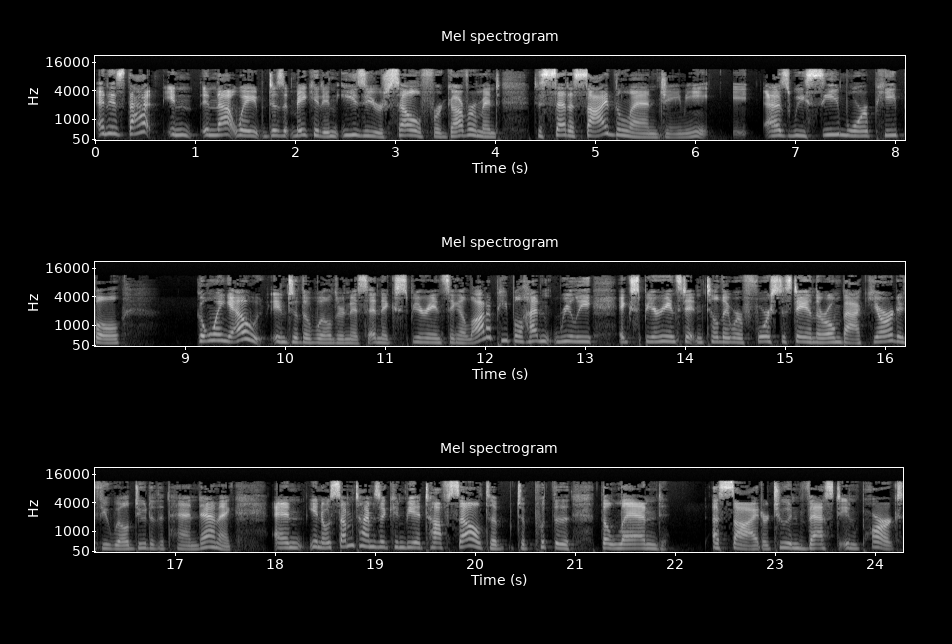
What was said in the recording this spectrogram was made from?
And is that in in that way? Does it make it an easier sell for government to set aside the land, Jamie, as we see more people? going out into the wilderness and experiencing. A lot of people hadn't really experienced it until they were forced to stay in their own backyard, if you will, due to the pandemic. And you know, sometimes it can be a tough sell to to put the the land aside or to invest in parks.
